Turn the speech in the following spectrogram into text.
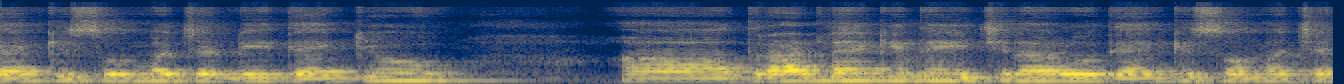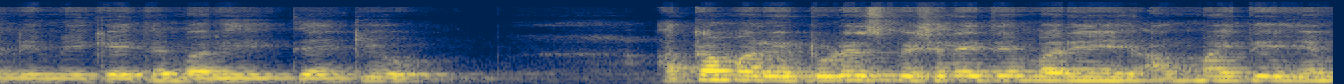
థ్యాంక్ యూ సో మచ్ అండి. థ్యాంక్ యూ థర్డ్ ల్యాక్ అయితే ఇచ్చినారు. థ్యాంక్ యూ సో మచ్ అండి. మీకైతే మరి థ్యాంక్ యూ అక్క మరి టుడే స్పెషల్ అయితే మరి అమ్మ అయితే ఏం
